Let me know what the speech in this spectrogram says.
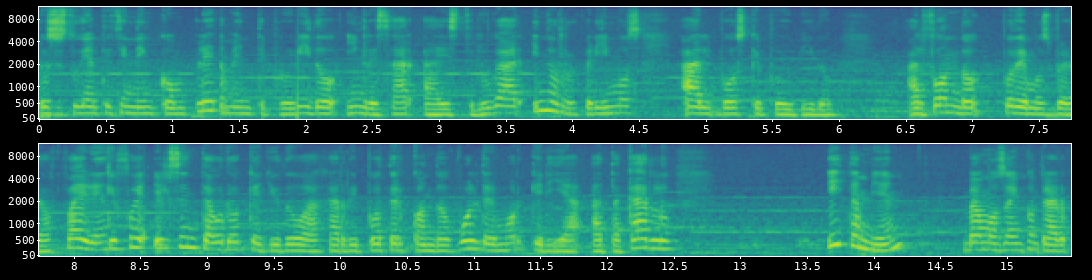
Los estudiantes tienen completamente prohibido ingresar a este lugar y nos referimos al bosque prohibido. Al fondo podemos ver a Firen, que fue el centauro que ayudó a Harry Potter cuando Voldemort quería atacarlo. Y también vamos a encontrar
